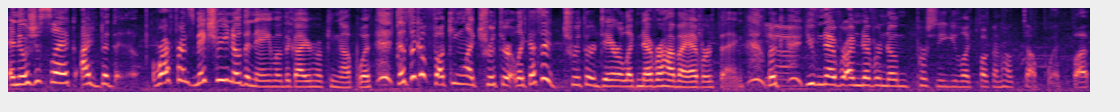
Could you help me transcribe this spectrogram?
And it was just like I but the, reference. Make sure you know the name of the guy you're hooking up with. That's like a fucking like truth or like that's a truth or dare. Like never have I ever thing. Yeah. Like you've never I've never known the person you like fucking hooked up with. But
